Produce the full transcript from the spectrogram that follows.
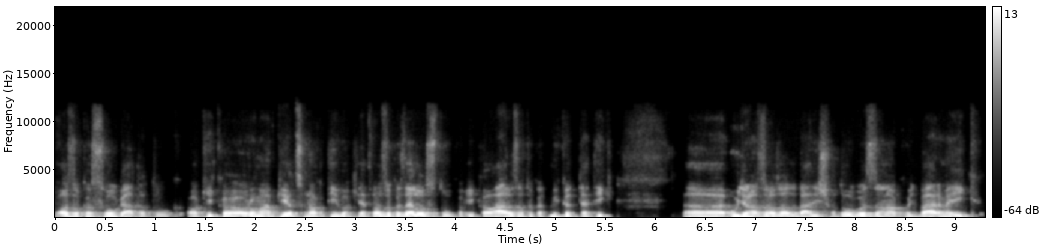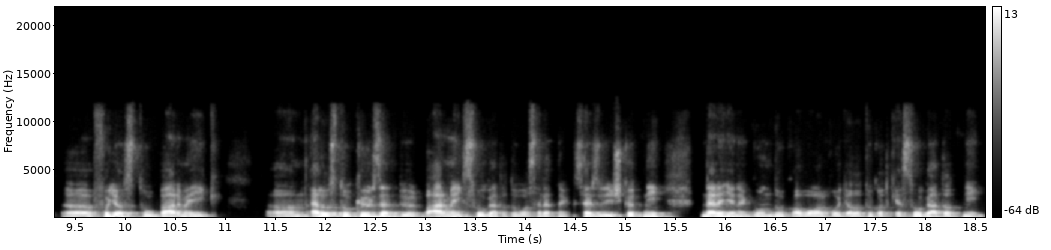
Azok a szolgáltatók, akik a román piacon aktívak, illetve azok az elosztók, akik a hálózatokat működtetik, ugyanazzal az adatbázissal dolgozzanak, hogy bármelyik fogyasztó, bármelyik elosztó körzetből bármelyik szolgáltatóval szeretnek szerződést kötni, ne legyenek gondok avval, hogy adatokat kell szolgáltatni,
